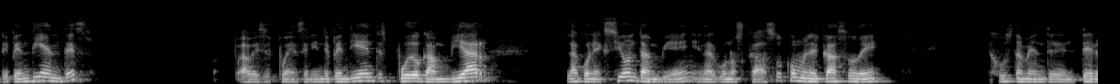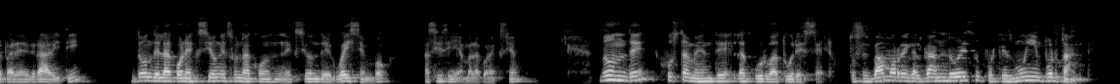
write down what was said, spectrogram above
dependientes. A veces pueden ser independientes. Puedo cambiar la conexión también en algunos casos, como en el caso de justamente del el Gravity, donde la conexión es una conexión de Weisenbach, así se llama la conexión, donde justamente la curvatura es cero. Entonces vamos recalcando eso porque es muy importante.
